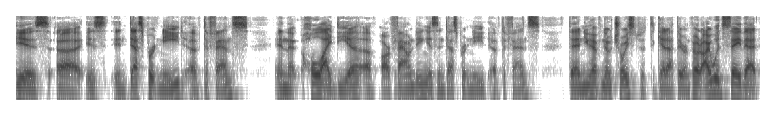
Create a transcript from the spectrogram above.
is uh, is in desperate need of defense, and the whole idea of our founding is in desperate need of defense, then you have no choice but to get out there and vote. I would say that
